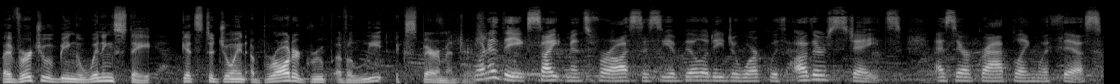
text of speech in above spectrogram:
by virtue of being a winning state, gets to join a broader group of elite experimenters. One of the excitements for us is the ability to work with other states as they're grappling with this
